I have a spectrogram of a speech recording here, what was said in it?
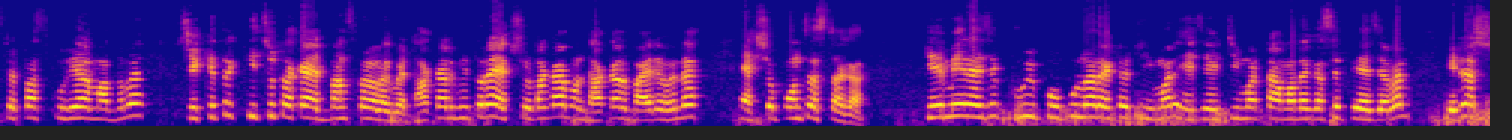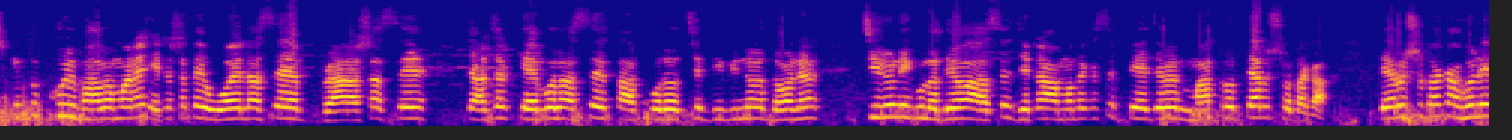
স্টেট ফাস্ট কুরিয়ার মাধ্যমে। সেক্ষেত্রে কিছু টাকা অ্যাডভান্স করা লাগবে। ঢাকার ভিতরে একশো টাকা এবং ঢাকার বাইরে হলে একশো পঞ্চাশ টাকা। কেমের এই যে খুবই পপুলার একটা ট্রিমার এই যে এই ট্রিমারটা আমাদের কাছে পেয়ে যাবেন। এটা কিন্তু খুবই ভালো মানে এটার সাথে ওয়েল আছে ব্রাশ আছে চার্জার কেবল আছে, তারপরে হচ্ছে বিভিন্ন ধরনের চিরুনিগুলো দেওয়া আছে, যেটা আমাদের কাছে পেয়ে যাবেন মাত্র তেরোশো টাকা। তেরোশো টাকা হলে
